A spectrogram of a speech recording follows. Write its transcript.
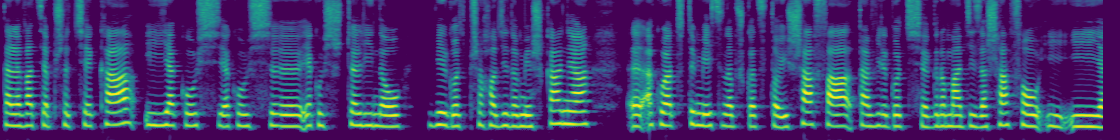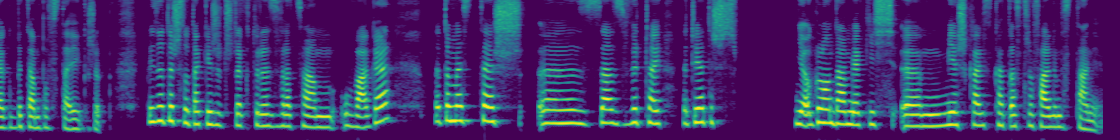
Ta elewacja przecieka i jakąś, jakąś, e, jakąś szczeliną wilgoć przechodzi do mieszkania. E, akurat w tym miejscu na przykład stoi szafa, ta wilgoć się gromadzi za szafą i, i jakby tam powstaje grzyb. Więc to też są takie rzeczy, na które zwracam uwagę. Natomiast też yy, zazwyczaj, znaczy ja też nie oglądam jakichś yy, mieszkań w katastrofalnym stanie.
